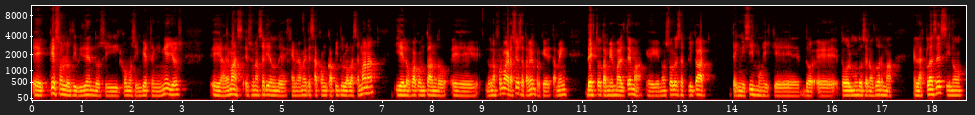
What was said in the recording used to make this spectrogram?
eh, qué son los dividendos y cómo se invierten en ellos. Eh, además, es una serie donde generalmente saca un capítulo a la semana y él os va contando eh, de una forma graciosa también, porque también de esto también va el tema, que no solo es explicar tecnicismos y que todo el mundo se nos duerma en las clases, sino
